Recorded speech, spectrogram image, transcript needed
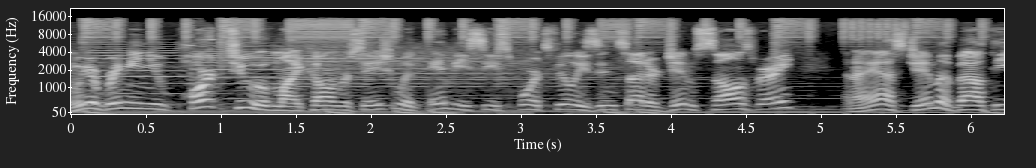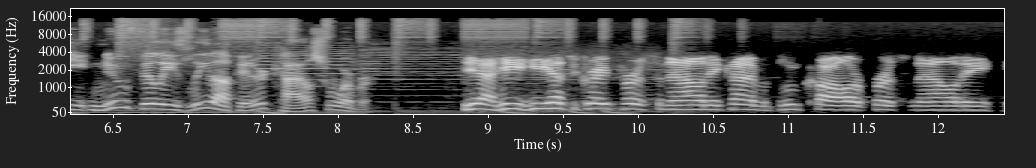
And we are bringing you part two of my conversation with NBC Sports Phillies insider Jim Salisbury. And I asked Jim about the new Phillies leadoff hitter, Kyle Schwarber. Yeah, he, he has a great personality, kind of a blue collar personality,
